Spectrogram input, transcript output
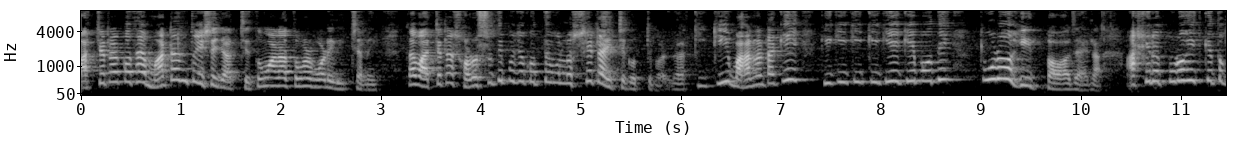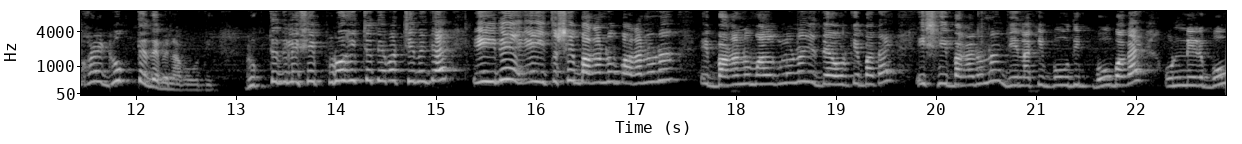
বাচ্চাটার কথায় মাটন তো এসে যাচ্ছে, তোমার আর তোমার বরের ইচ্ছা নেই। তা বাচ্চাটা সরস্বতী পুজো করতে বলল, সেটা ইচ্ছে করতে পারে না। কী কী বাহানাটা কি? কী কী কী কী কী কী, বৌদি? পুরোহিত পাওয়া যায় না। আসলে পুরোহিতকে তো ঘরে ঢুকতে দেবে না বৌদি। ঢুকতে দিলে সেই পুরোহিত যদি আবার চেনে যায়, এই রে, এই তো সেই বাগানো বাগানো না, এই বাগানো মালগুলো না যে দেওরকে বাগায়, এই সেই বাগানো না যে নাকি বৌদি বউ বাগায়, অন্যের বউ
